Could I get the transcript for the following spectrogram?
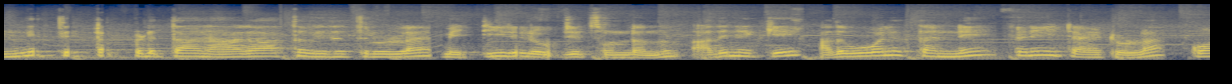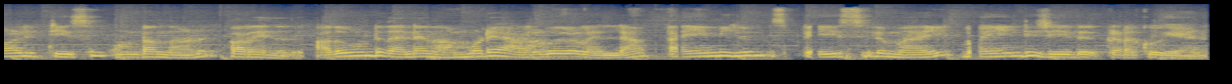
എണ്ണിത്തിട്ടപ്പെടുത്താനാകാത്ത വിധത്തിലുള്ള മെറ്റീരിയൽ ഒബ്ജക്ട്സ് ഉണ്ടെന്നും അതിനൊക്കെ അതുപോലെ തന്നെ ഫിനൈറ്റ് ആയിട്ടുള്ള ക്വാളിറ്റീസും ഉണ്ടെന്നാണ് പറയുന്നത്. അതുകൊണ്ട് തന്നെ നമ്മുടെ അറിവുകളെല്ലാം ടൈമിലും സ്പേസിലുമായി ബൈൻഡ് ചെയ്ത് കിടക്കുകയാണ്.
